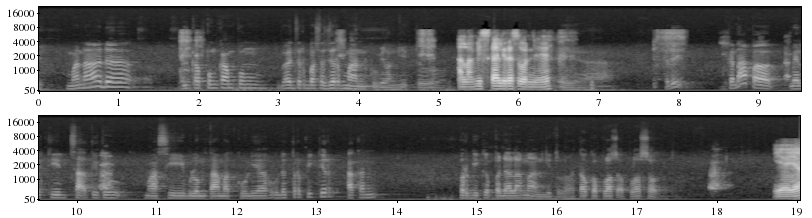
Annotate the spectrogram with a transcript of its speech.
"Ih, mana ada di kampung-kampung belajar bahasa Jerman, ku bilang gitu. Alami sekali responnya ya. Iya. Jadi kenapa Melki saat itu masih belum tamat kuliah udah terpikir akan pergi ke pedalaman gitu loh atau ke pelosok-pelosok gitu. Iya ya.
